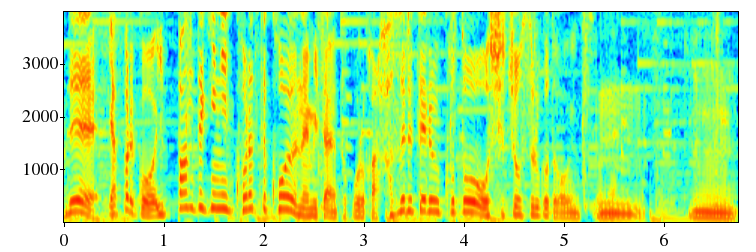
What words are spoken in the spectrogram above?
でやっぱりこう一般的にこれってこうよねみたいなところから外れてることを主張することが多いんですよね。うん。うん、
